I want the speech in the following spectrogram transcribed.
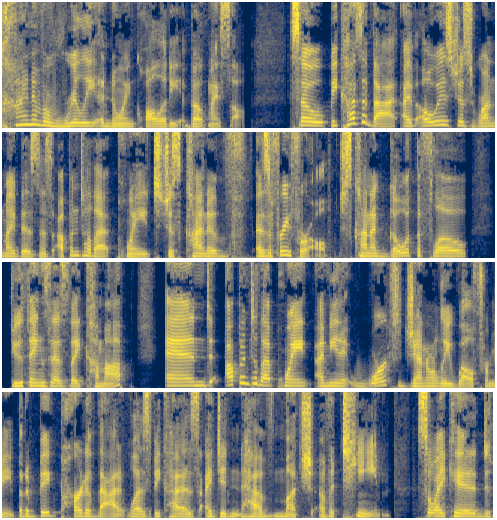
kind of a really annoying quality about myself. So because of that, I've always just run my business up until that point, just kind of as a free for all, just kind of go with the flow, do things as they come up. And up until that point, I mean, it worked generally well for me, but a big part of that was because I didn't have much of a team. So I could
